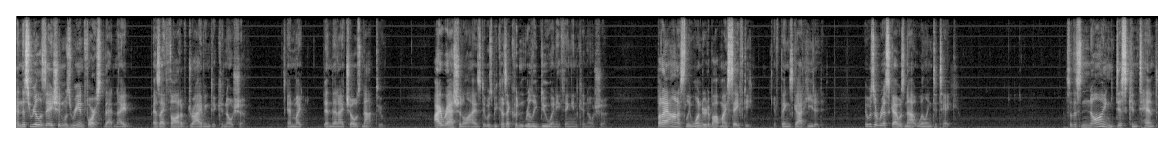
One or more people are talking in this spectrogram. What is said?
And this realization was reinforced that night as I thought of driving to Kenosha. And my and then I chose not to. I rationalized it was because I couldn't really do anything in Kenosha. But I honestly wondered about my safety if things got heated. It was a risk I was not willing to take. So, this gnawing discontent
